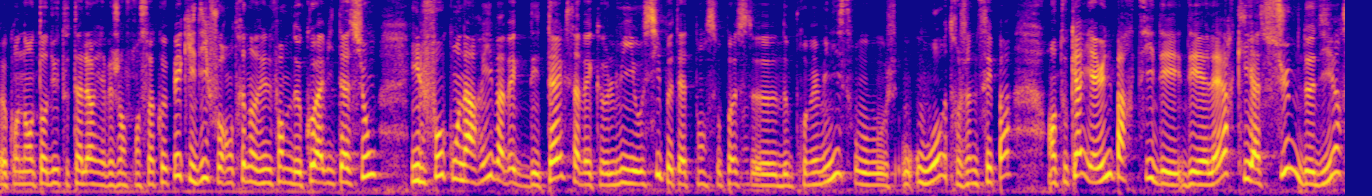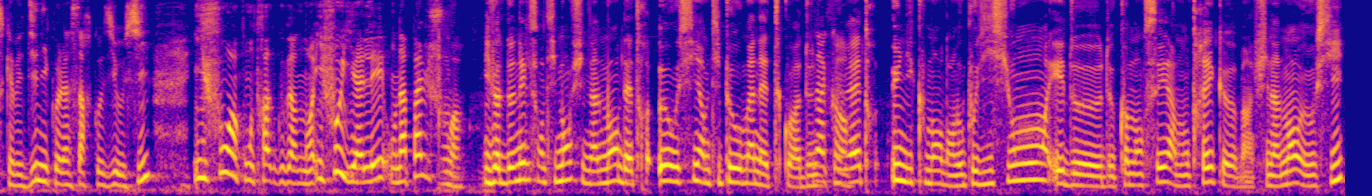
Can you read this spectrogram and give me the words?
euh, qu'on a entendu tout à l'heure, il y avait Jean-François Copé, qui dit qu'il faut rentrer dans une forme de cohabitation. Il faut qu'on arrive avec des textes, avec lui aussi, peut-être pense au poste euh, de Premier ministre ou, ou- ou autre, je ne sais pas. En tout cas, il y a une partie des, des LR qui assume de dire, ce qu'avait dit Nicolas Sarkozy aussi, il faut un contrat de gouvernement, il faut y aller, on n'a pas le choix. Ils veulent donner le sentiment finalement d'être eux aussi un petit peu aux manettes, quoi, de ne plus être uniquement dans l'opposition et de, de commencer à montrer que ben, finalement eux aussi,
